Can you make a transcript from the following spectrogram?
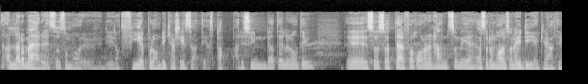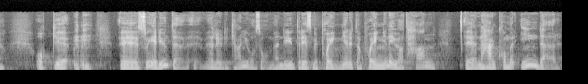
alla de här så som har, det är något fel på dem, det kanske är så att deras pappa hade syndat eller någonting. Eh, så, så att därför har han en hand som är, alltså de har sådana idéer kring allting. Och eh, eh, så är det ju inte, eller det kan ju vara så, men det är ju inte det som är poängen, utan poängen är ju att han, eh, när han kommer in där,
